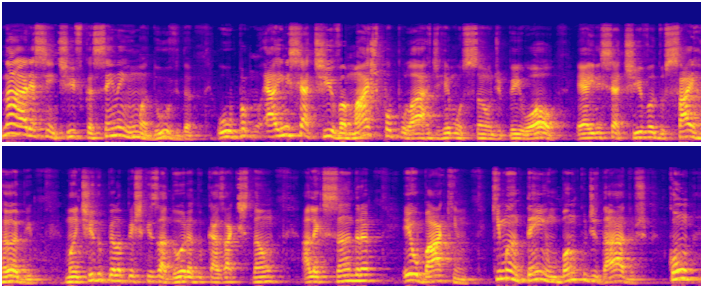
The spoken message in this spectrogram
Na área científica, sem nenhuma dúvida, a iniciativa mais popular de remoção de paywall é a iniciativa do SciHub, mantido pela pesquisadora do Cazaquistão, Alexandra Eubakian, que mantém um banco de dados com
